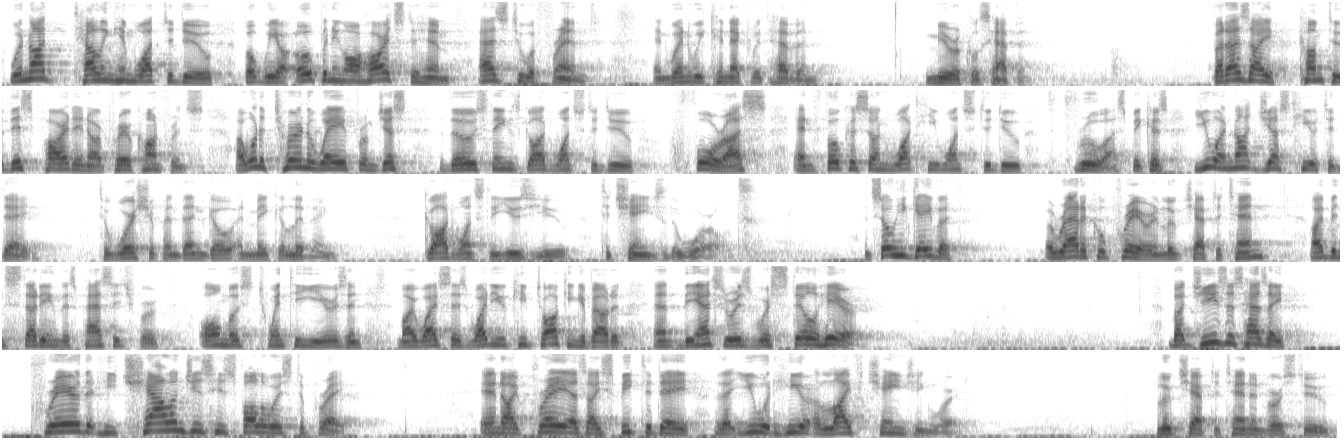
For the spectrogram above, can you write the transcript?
We're not telling him what to do, but we are opening our hearts to him as to a friend. And when we connect with heaven, miracles happen. But as I come to this part in our prayer conference, I want to turn away from just those things God wants to do for us and focus on what He wants to do through us because you are not just here today to worship and then go and make a living. God wants to use you to change the world. And so He gave a, a radical prayer in Luke chapter 10. I've been studying this passage for almost 20 years, and my wife says, Why do you keep talking about it? And the answer is, We're still here. But Jesus has a prayer that he challenges his followers to pray. And I pray as I speak today that you would hear a life changing word. Luke chapter 10 and verse 2.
